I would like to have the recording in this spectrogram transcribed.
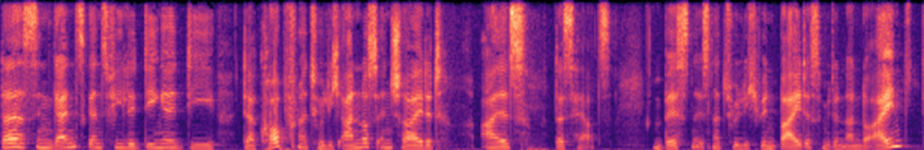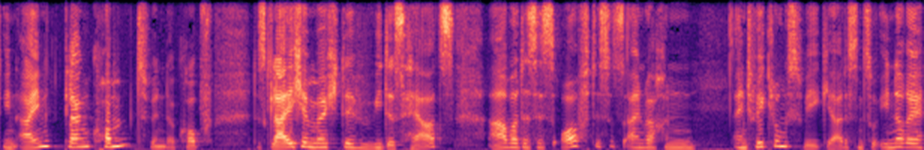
das sind ganz, ganz viele Dinge, die der Kopf natürlich anders entscheidet als das Herz. Am besten ist natürlich, wenn beides miteinander ein, in Einklang kommt, wenn der Kopf das Gleiche möchte wie das Herz. Aber das ist oft, ist es einfach ein Entwicklungsweg. Ja, das sind so innere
